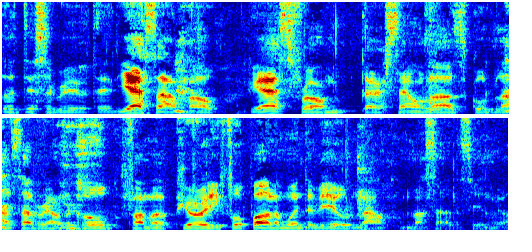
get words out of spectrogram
I disagree with it. Yes and no. Yes, from their sound lads, good lads have around the club. From a purely footballing point of view, no, I'm not sad to see them go.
